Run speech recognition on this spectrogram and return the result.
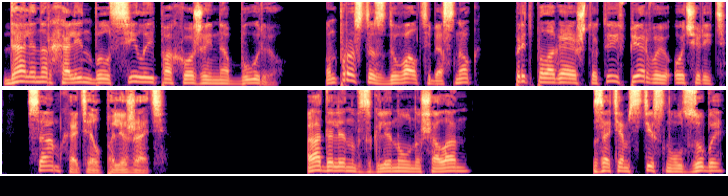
Далинор Халин был силой, похожей на бурю. Он просто сдувал тебя с ног, предполагая, что ты в первую очередь сам хотел полежать. Адалин взглянул на Шалан, затем стиснул зубы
